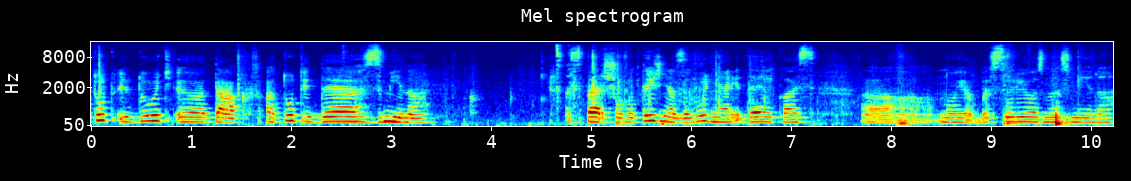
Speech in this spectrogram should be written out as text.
тут ідуть е, так, а тут іде зміна. З першого тижня, з грудня іде якась е, ну, якби серйозна зміна.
